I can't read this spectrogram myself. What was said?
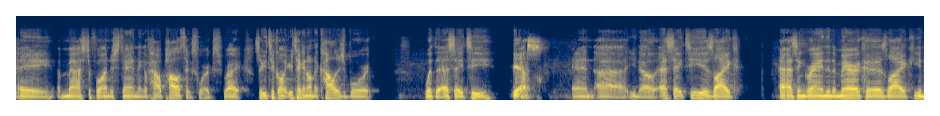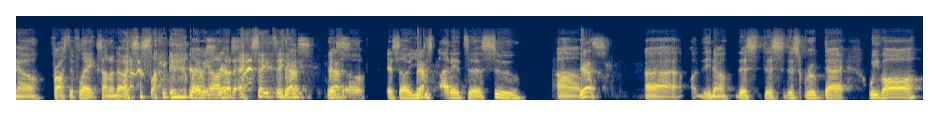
a, a, masterful understanding of how politics works, right? So you took on you're taking on the college board with the SAT. Yes. And uh, you know, SAT is like as ingrained in America as like, you know, Frosted Flakes. I don't know. It's just like yes, like we all yes. know the SAT. Yes. Yes. And so, and so you yes. decided to sue. Um, yes. Uh, you know this this this group that we've all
